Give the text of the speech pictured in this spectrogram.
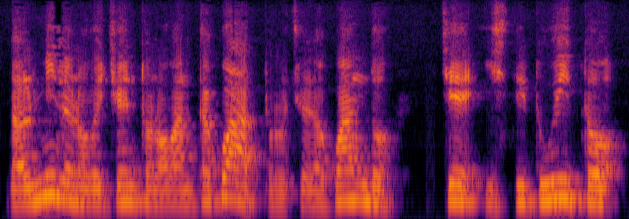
dal 1994, cioè da quando si è istituito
